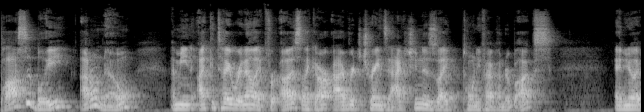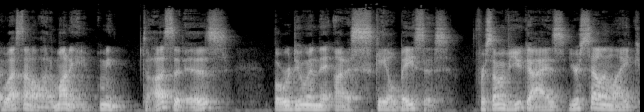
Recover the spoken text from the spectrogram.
Possibly. I don't know. I mean, I can tell you right now, like for us, like our average transaction is like 2,500 bucks. And you're like, well, that's not a lot of money. I mean, to us it is, but we're doing it on a scale basis. For some of you guys, you're selling like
